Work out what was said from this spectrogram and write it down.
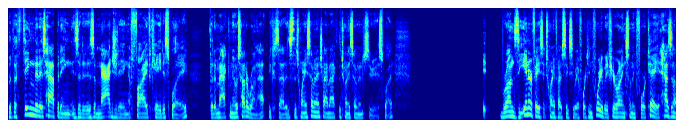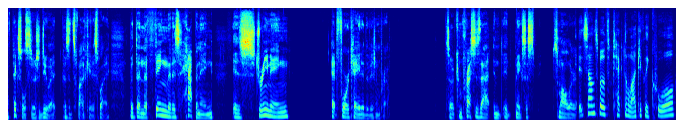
But the thing that is happening is that it is imagining a 5K display that a Mac knows how to run at because that is the 27 inch iMac, the 27 inch studio display. It runs the interface at 2560 by 1440, but if you're running something 4K, it has enough pixels to just do it because it's a 5K display. But then the thing that is happening is streaming at 4K to the Vision Pro. So it compresses that and it makes us smaller. it sounds both technologically cool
